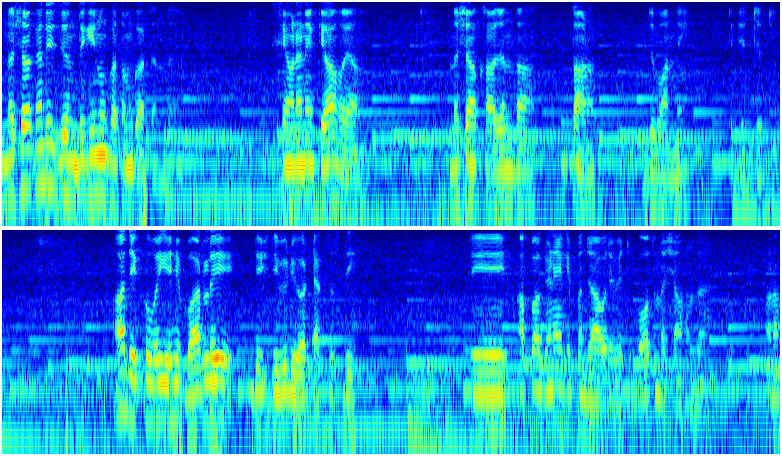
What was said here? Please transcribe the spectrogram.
ਨਸ਼ਾ ਕਹਿੰਦੇ ਜ਼ਿੰਦਗੀ ਨੂੰ ਖਤਮ ਕਰ ਦਿੰਦਾ ਹੈ। ਸਿਆਣਿਆਂ ਨੇ ਕਿਹਾ ਹੋਇਆ, ਨਸ਼ਾ ਖਾ ਜਾਂਦਾ ਧਨ, ਜਵਾਨੀ ਤੇ ਇੱਜ਼ਤ। ਆਹ ਦੇਖੋ ਬਈ, ਇਹ ਬਾਹਰਲੇ ਦੇਸ਼ ਦੀ ਵੀਡੀਓ ਹੈ ਟੈਕਸਸ ਦੀ। ਤੇ ਆਪਾਂ ਕਹਿੰਦੇ ਆ ਕਿ ਪੰਜਾਬ ਦੇ ਵਿੱਚ ਬਹੁਤ ਨਸ਼ਾ ਹੁੰਦਾ ਹੈ, ਹਨਾ?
